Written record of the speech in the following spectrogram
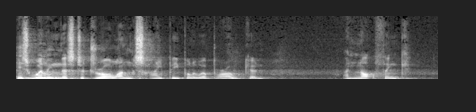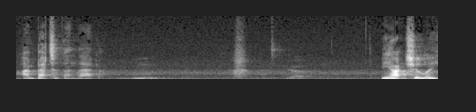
his willingness to draw alongside people who are broken and not think, I'm better than them. He actually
